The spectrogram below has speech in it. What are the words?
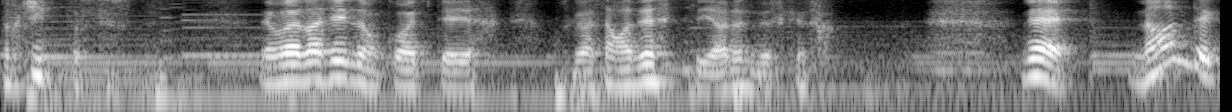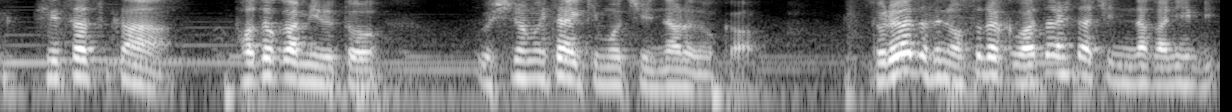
ドキッとするんです。で、私いつもこうやって、お疲れ様ですってやるんですけど。で、なんで警察官、パトカー見ると、後ろめたい気持ちになるのか。それはですね、おそらく私たちの中に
